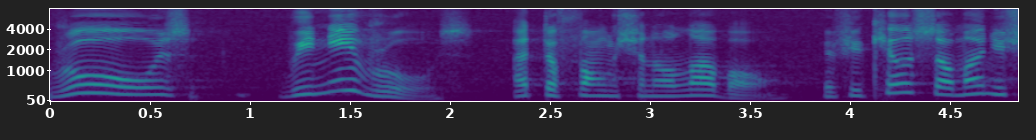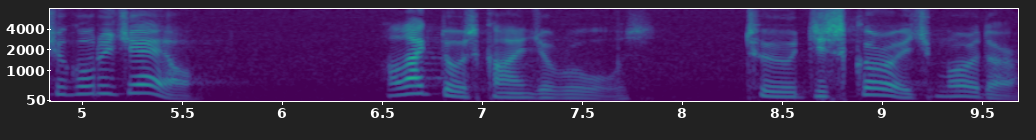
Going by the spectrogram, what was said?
Rules, we need rules at the functional level. If you kill someone, you should go to jail. I like those kinds of rules to discourage murder,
